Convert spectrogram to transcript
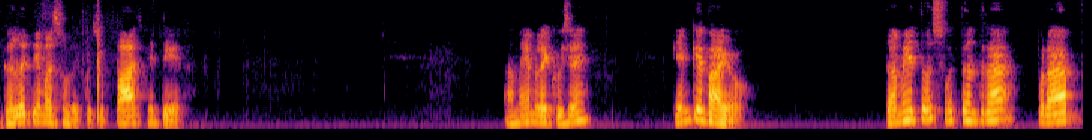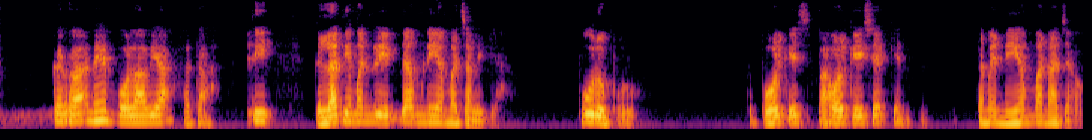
ગલતીમાં શું લખ્યું છે? પાંચ ને તેર. આમાં એમ લખ્યું છે, કેમ કે ભાઈઓ, તમે તો સ્વતંત્ર પ્રાપ્ત કરવાને બોલાવ્યા હતા. ગલાતી મંડળી એકદમ નિયમમાં ચાલી ગયા. પૂરું પૂરું તો પોલ કહે પાવલ કહે છે કે તમે નિયમમાં ના જાઓ.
